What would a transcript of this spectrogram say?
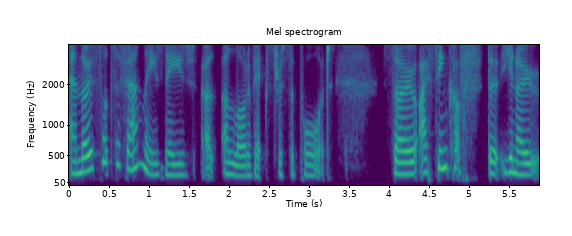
and those sorts of families need a, a, lot of extra support. So I think of the, you know,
